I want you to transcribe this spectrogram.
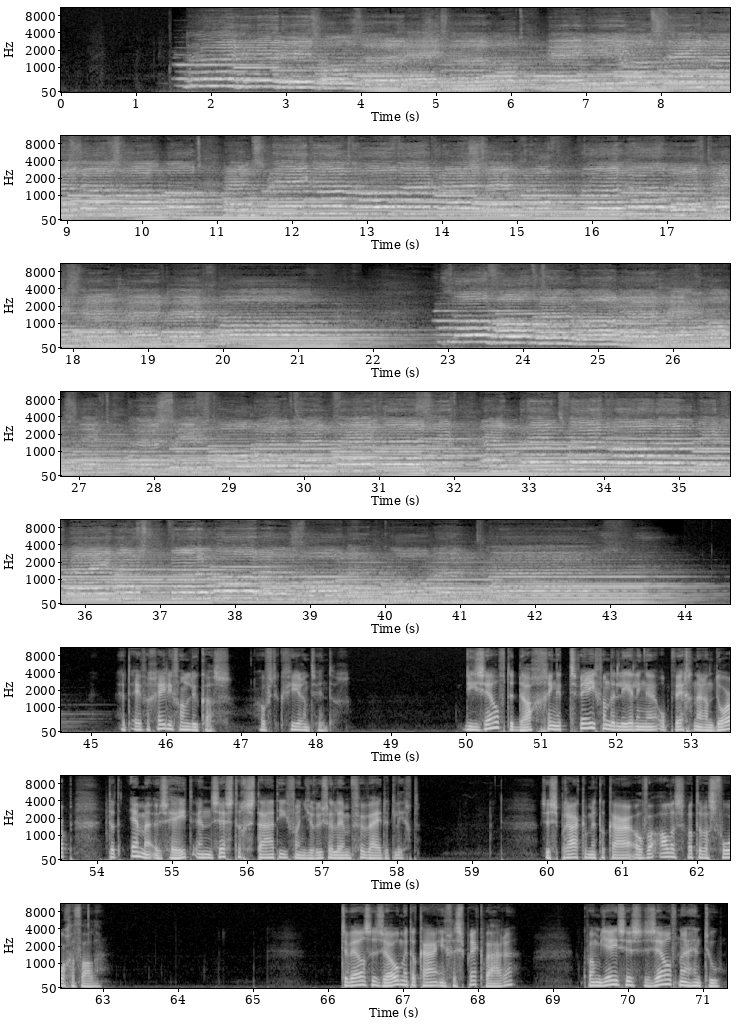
Van Lucas, hoofdstuk 24. Diezelfde dag gingen twee van de leerlingen op weg naar een dorp dat Emmaus heet en zestig stadie van Jeruzalem verwijderd ligt. Ze spraken met elkaar over alles wat er was voorgevallen. Terwijl ze zo met elkaar in gesprek waren, kwam Jezus zelf naar hen toe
